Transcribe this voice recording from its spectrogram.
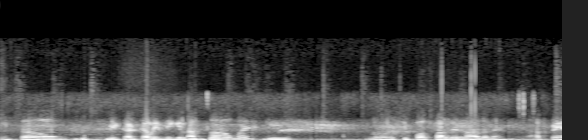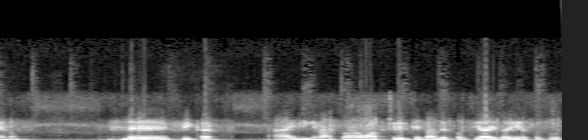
Então, fica aquela indignação, mas que não se pode fazer nada, né? Apenas é, fica a indignação, as críticas nas redes sociais aí, as pessoas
